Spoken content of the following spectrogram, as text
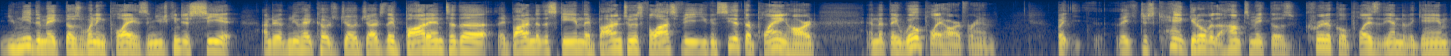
you need to make those winning plays, and you can just see it under the new head coach Joe Judge. They've bought into the they bought into the scheme. They bought into his philosophy. You can see that they're playing hard, and that they will play hard for him. But they just can't get over the hump to make those critical plays at the end of the game.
